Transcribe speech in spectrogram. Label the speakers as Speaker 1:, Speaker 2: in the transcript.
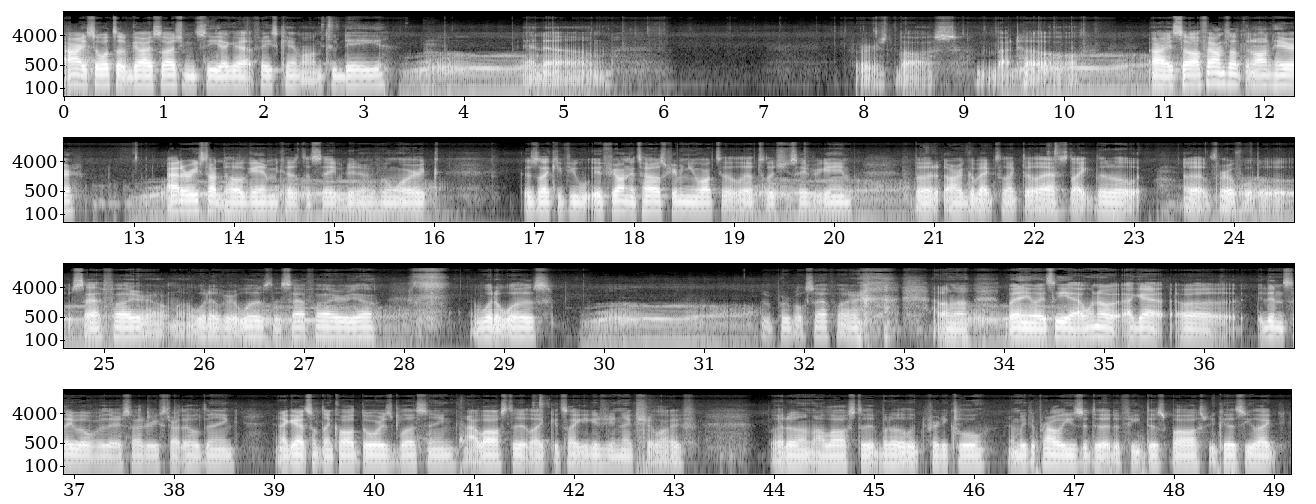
Speaker 1: Alright, so what's up guys? So as you can see, I got face cam on today. And um first boss battle. Alright, so I found something on here. I had to restart the whole game because the save didn't even work. Cause like if you if you're on the title screen and you walk to the left to let you save your game. But alright, go back to like the last like little uh purple sapphire, I don't know, whatever it was, the sapphire, yeah. What it was. The purple sapphire. I don't know. But anyway, so yeah, I went over, I got uh it didn't save over there, so I had to restart the whole thing. And I got something called Thor's Blessing. I lost it, like it's like it gives you an extra life. But um I lost it, but it looked pretty cool. And we could probably use it to defeat this boss because he like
